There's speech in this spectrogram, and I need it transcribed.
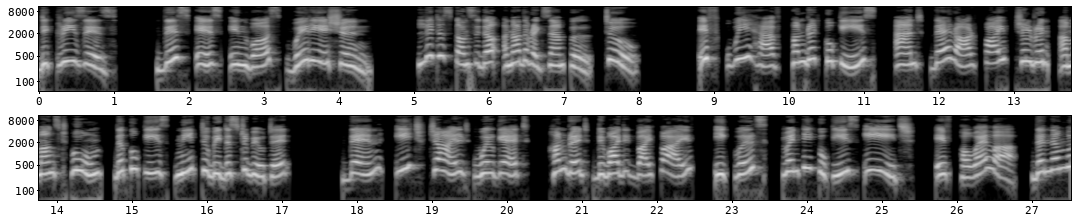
decreases. This is inverse variation. Let us consider another example. 2. If we have 100 cookies and there are 5 children amongst whom the cookies need to be distributed, then each child will get 100 divided by 5 equals 20 cookies each. If, however, the number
